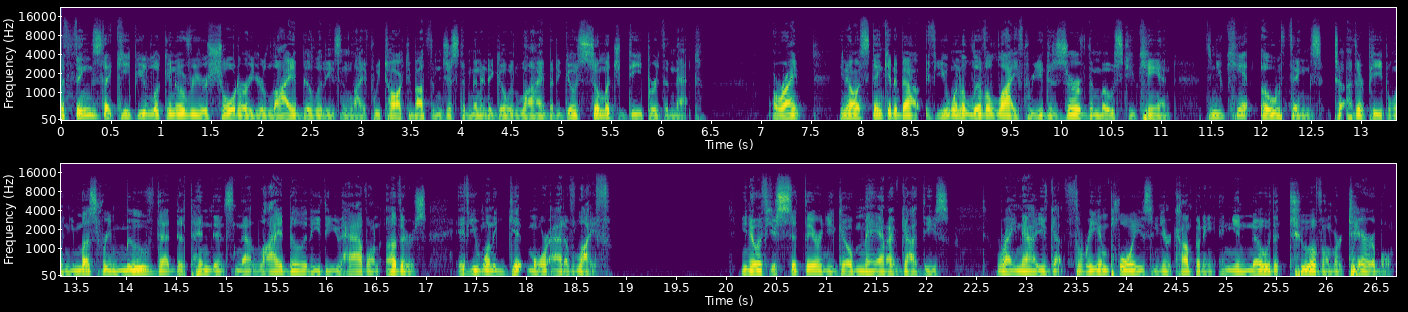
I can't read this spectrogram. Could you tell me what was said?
The things that keep you looking over your shoulder are your liabilities in life. We talked about them just a minute ago lying, but it goes so much deeper than that. All right? You know, I was thinking about if you want to live a life where you deserve the most you can, then you can't owe things to other people. And you must remove that dependence and that liability that you have on others if you want to get more out of life. You know, if you sit there and you go, man, I've got these, right now you've got three employees in your company and you know that two of them are terrible.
